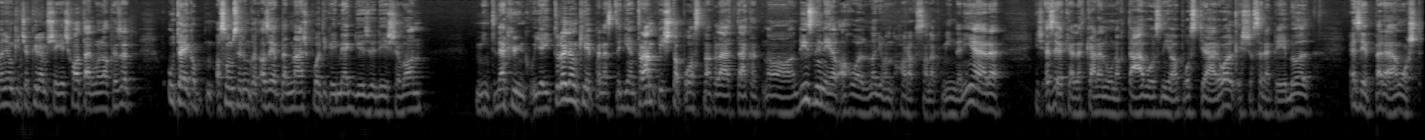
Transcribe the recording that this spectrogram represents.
nagyon kicsi a különbség és határvonal között, utáljuk a, a szomszédunkat azért, mert más politikai meggyőződése van, mint nekünk. Ugye itt tulajdonképpen ezt egy ilyen trumpista posztnak látták a, Disneynél, ahol nagyon haragszanak minden ilyenre, és ezért kellett Karanónak távoznia a posztjáról és a szerepéből, ezért perel most.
